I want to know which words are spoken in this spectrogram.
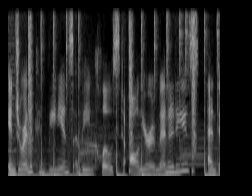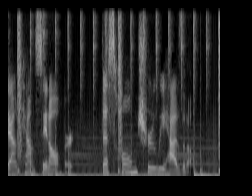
Enjoy the convenience of being close to all your amenities and downtown St. Albert. This home truly has it all.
